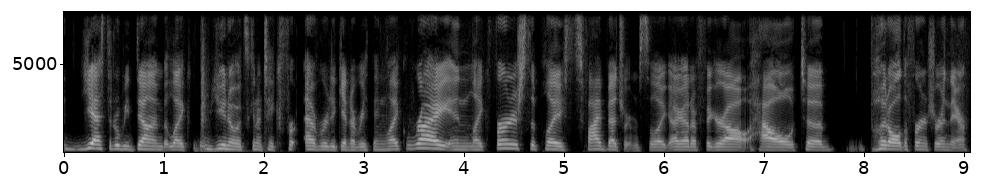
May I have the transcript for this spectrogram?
yes, it'll be done, but like you know, it's gonna take forever to get everything like right and like furnish the place. It's five bedrooms, so like I gotta figure out how to put all the furniture in there.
